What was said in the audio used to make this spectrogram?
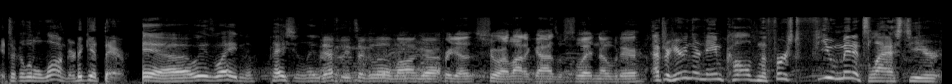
it took a little longer to get there. Yeah, uh, we was waiting patiently. Definitely took a little longer. Pretty sure a lot of guys were sweating over there. After hearing their name called in the first few minutes last year,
